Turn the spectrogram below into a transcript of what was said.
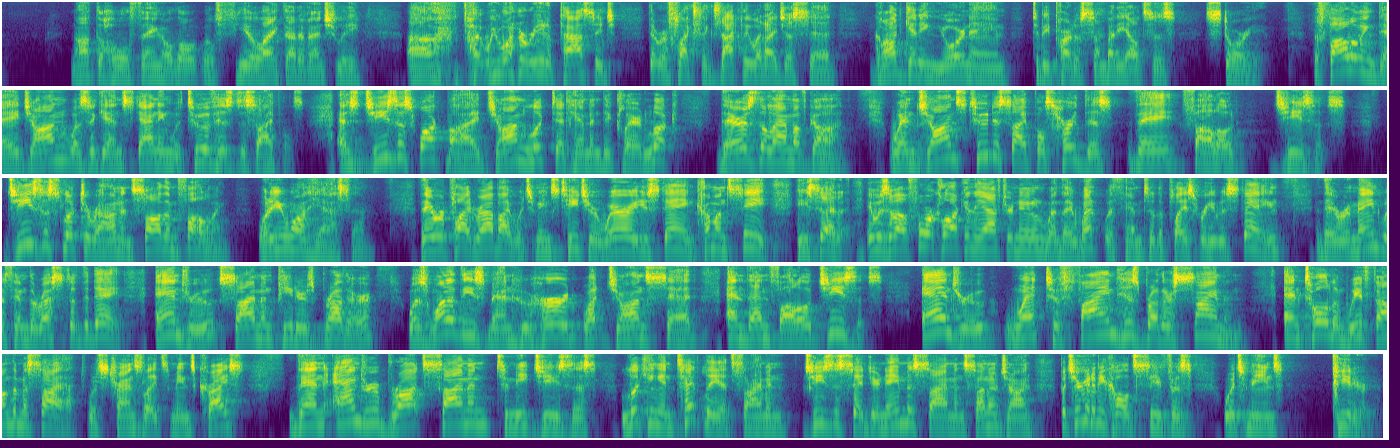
not the whole thing, although it will feel like that eventually. Uh, but we want to read a passage that reflects exactly what I just said God getting your name to be part of somebody else's story. The following day, John was again standing with two of his disciples. As Jesus walked by, John looked at him and declared, Look, there's the Lamb of God. When John's two disciples heard this, they followed Jesus. Jesus looked around and saw them following. What do you want? He asked them. They replied, Rabbi, which means teacher, where are you staying? Come and see. He said, It was about four o'clock in the afternoon when they went with him to the place where he was staying, and they remained with him the rest of the day. Andrew, Simon Peter's brother, was one of these men who heard what John said and then followed Jesus. Andrew went to find his brother Simon and told him, We've found the Messiah, which translates means Christ. Then Andrew brought Simon to meet Jesus. Looking intently at Simon, Jesus said, Your name is Simon, son of John, but you're going to be called Cephas, which means Peter.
